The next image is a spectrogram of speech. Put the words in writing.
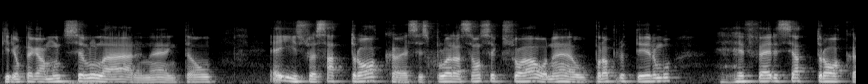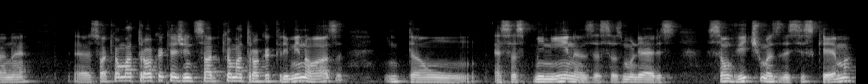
queriam pegar muito celular, né, então é isso, essa troca, essa exploração sexual, né? O próprio termo refere-se à troca, né? É, só que é uma troca que a gente sabe que é uma troca criminosa. Então, essas meninas, essas mulheres são vítimas desse esquema.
